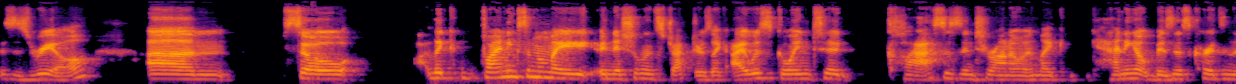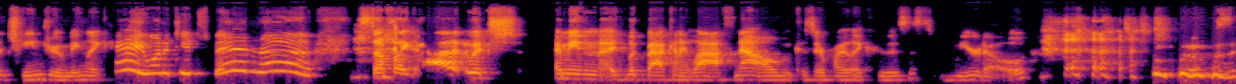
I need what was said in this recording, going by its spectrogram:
this is real. Um so like finding some of my initial instructors like i was going to classes in toronto and like handing out business cards in the change room being like hey you want to teach spin? Ah, stuff like that which i mean i look back and i laugh now because they're probably like who is this weirdo who's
